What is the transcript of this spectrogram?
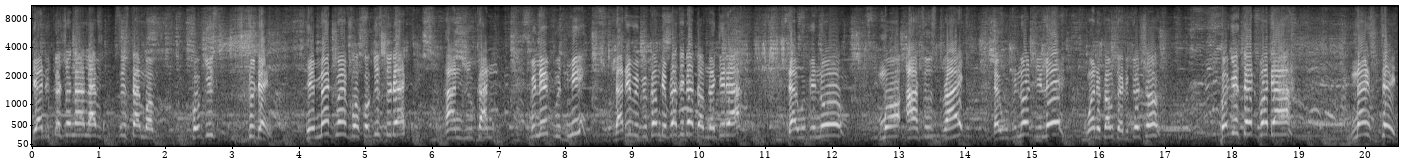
the educational life system of Kogi students. He met one for Kogi students, and you can believe with me that if he become the president of Nigeria, there will be no more ASU strike, there will be no delay when it comes to education. Kogi State border nine states,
